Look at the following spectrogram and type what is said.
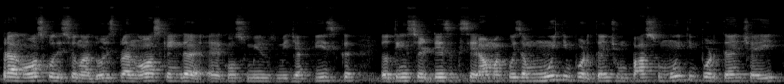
para nós colecionadores, para nós que ainda é, consumimos mídia física, eu tenho certeza que será uma coisa muito importante, um passo muito importante aí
